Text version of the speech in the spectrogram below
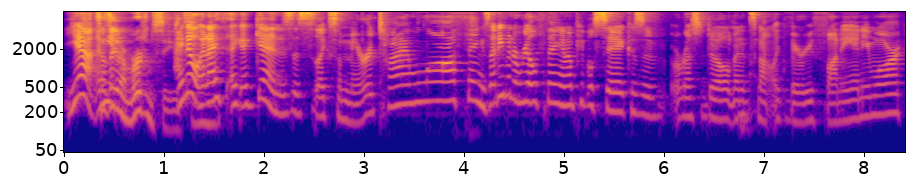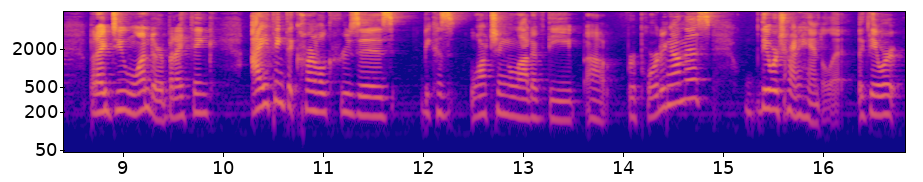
yeah. I Sounds like an emergency. I know, and I, I again, is this like some maritime law thing? Is that even a real thing? I know people say it because of Arrested Development. It's not like very funny anymore, but I do wonder. But I think I think that Carnival Cruises, because watching a lot of the uh, reporting on this, they were trying to handle it. Like they were.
